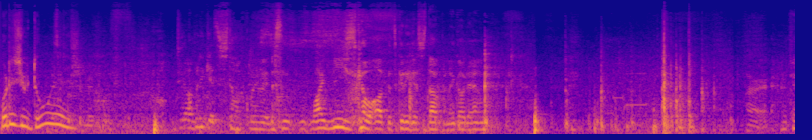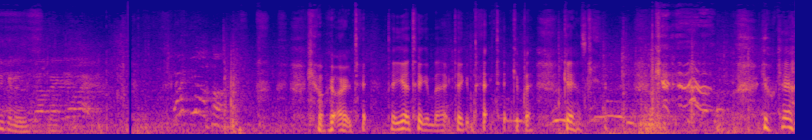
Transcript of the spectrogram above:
What is you doing? Dude, I'm gonna get stuck. Wait, wait. Listen, my knees go up. It's gonna get stuck when I go down. Alright, I'm taking it. All right, take, take, yeah, take it back, take it back, take it back. Chaos, chaos. Yo, chaos.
